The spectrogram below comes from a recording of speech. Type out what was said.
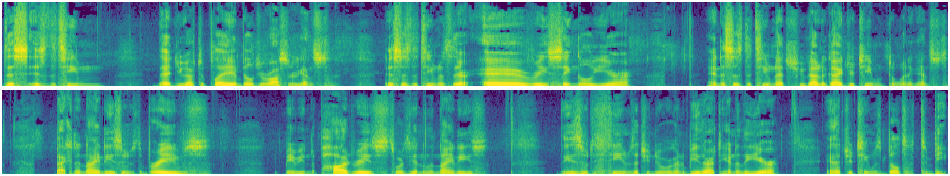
This is the team that you have to play and build your roster against. This is the team that's there every single year. And this is the team that you got to guide your team to win against. Back in the 90s, it was the Braves, maybe in the Padres towards the end of the 90s. These were the teams that you knew were going to be there at the end of the year and that your team was built to beat.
